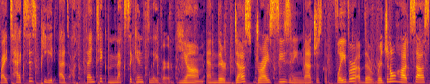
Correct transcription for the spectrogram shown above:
by Texas Pete adds authentic Mexican flavor. Yum. And their dust dry seasoning matches the flavor of the original hot sauce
